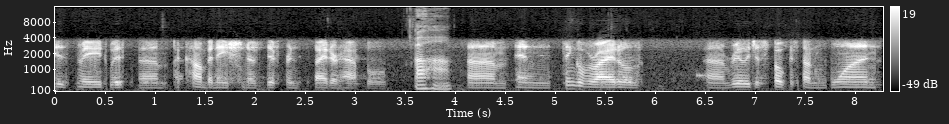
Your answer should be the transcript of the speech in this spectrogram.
is made with um, a combination of different cider apples, Uh huh. um, and single varietals uh, really just focus on one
